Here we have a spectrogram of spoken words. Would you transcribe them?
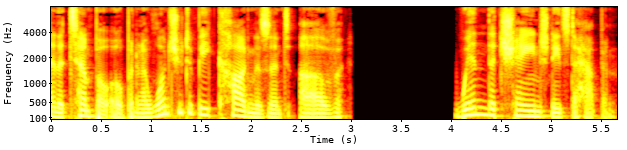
and the tempo open. And I want you to be cognizant of when the change needs to happen.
